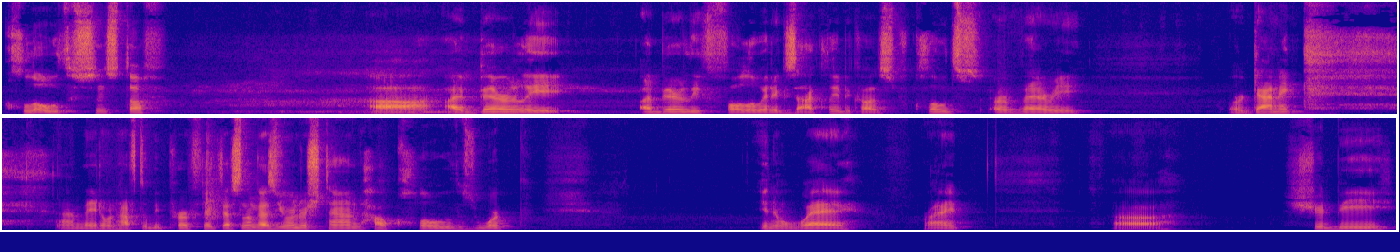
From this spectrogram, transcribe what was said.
clothes and stuff, uh, I barely I barely follow it exactly because clothes are very organic and they don't have to be perfect. As long as you understand how clothes work in a way right uh, should be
